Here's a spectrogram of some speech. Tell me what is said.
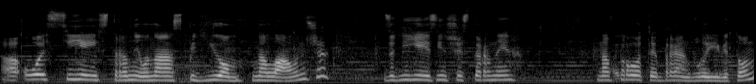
А ось з цієї сторони у нас підйом на лаунжі, з однієї з іншої сторони навпроти бренд Louis Vuitton.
